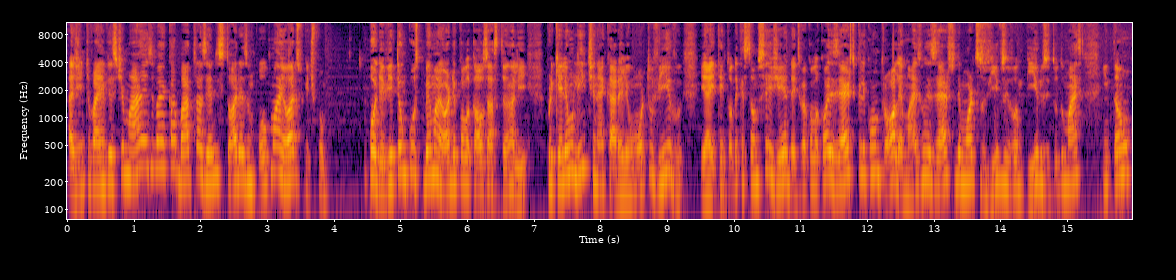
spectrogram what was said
a gente vai investir mais e vai acabar trazendo histórias um pouco maiores, porque tipo, pô, devia ter um custo bem maior de colocar o Zastan ali, porque ele é um lit, né, cara? Ele é um morto-vivo. E aí tem toda a questão do CG, daí tu vai colocar o exército que ele controla, é mais um exército de mortos-vivos e vampiros e tudo mais. Então,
